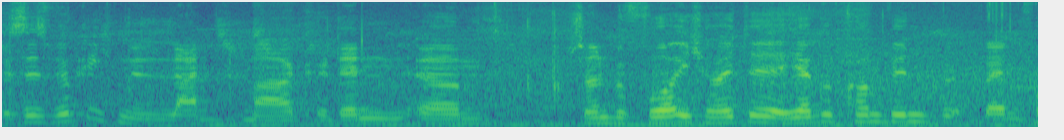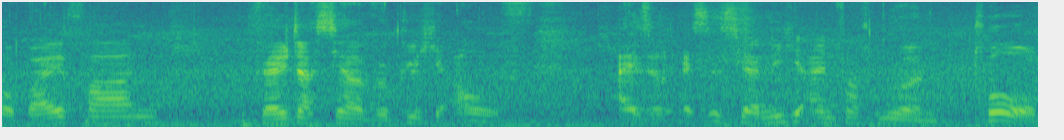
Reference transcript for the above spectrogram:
Das ist wirklich eine Landmarke, denn ähm, schon bevor ich heute hergekommen bin, beim Vorbeifahren, fällt das ja wirklich auf. Also es ist ja nicht einfach nur ein Turm,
